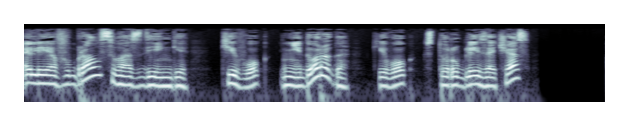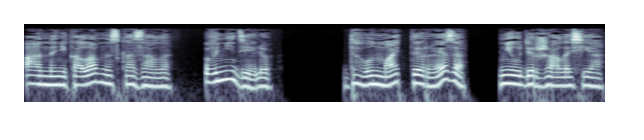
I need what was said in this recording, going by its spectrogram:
«Лев брал с вас деньги?» «Кивок. Недорого?» «Кивок. Сто рублей за час?» Анна Николаевна сказала. «В неделю». «Да он мать Тереза!» — не удержалась я.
